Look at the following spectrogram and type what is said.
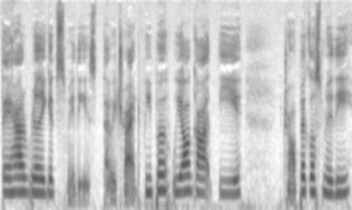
they had really good smoothies that we tried. We both we all got the tropical smoothie,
